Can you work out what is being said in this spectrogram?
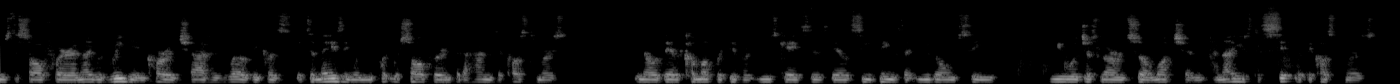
use the software. And I would really encourage that as well because it's amazing when you put your software into the hands of customers you know they'll come up with different use cases. They'll see things that you don't see. You will just learn so much. And, and I used to sit with the customers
